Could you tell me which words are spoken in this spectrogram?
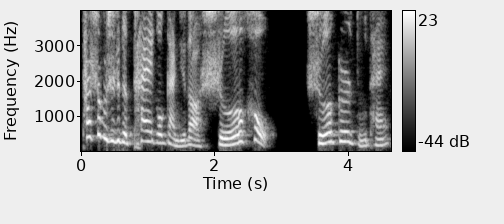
它是不是这个苔给我感觉到舌后舌根独苔？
